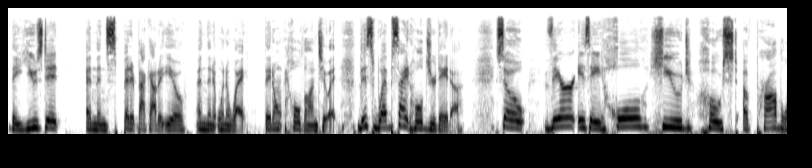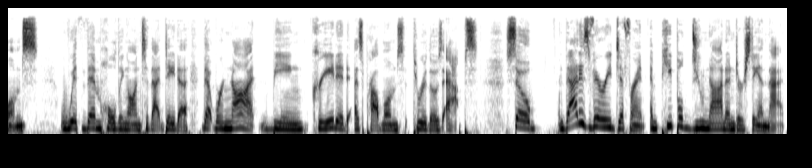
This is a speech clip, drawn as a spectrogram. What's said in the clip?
they used it and then spit it back out at you and then it went away. They don't hold on to it. This website holds your data. So there is a whole huge host of problems with them holding on to that data that were not being created as problems through those apps. So that is very different, and people do not understand that.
